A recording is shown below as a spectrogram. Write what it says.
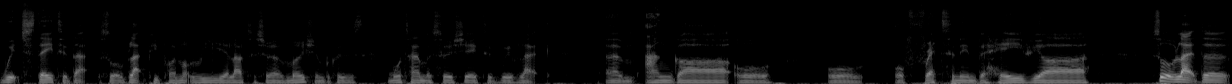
which stated that sort of black people are not really allowed to show emotion because it's more time associated with like um, anger or or or threatening behavior. Sort of like the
